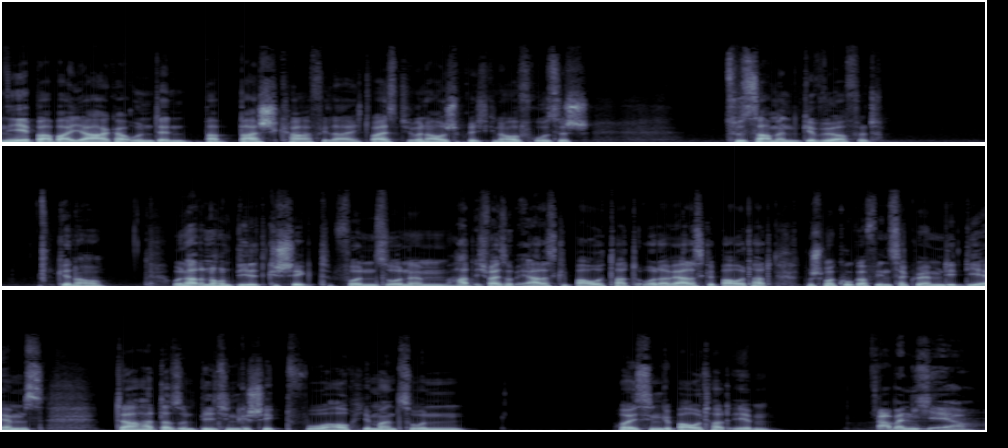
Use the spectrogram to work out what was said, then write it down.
Nee, Baba Yaga und den Babashka vielleicht, weiß nicht, wie man ausspricht, genau auf Russisch, zusammengewürfelt. Genau. Und hat er noch ein Bild geschickt von so einem, hat, ich weiß nicht, ob er das gebaut hat oder wer das gebaut hat. Muss mal gucken auf Instagram in die DMs. Da hat er so ein Bildchen geschickt, wo auch jemand so ein Häuschen gebaut hat eben. Aber nicht er.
